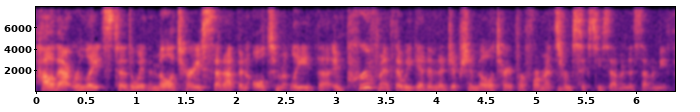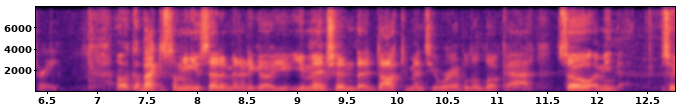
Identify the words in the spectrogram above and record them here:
how that relates to the way the military is set up, and ultimately the improvement that we get in Egyptian military performance from 67 to 73. I want to go back to something you said a minute ago. You, you mentioned the documents you were able to look at. So, I mean, so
